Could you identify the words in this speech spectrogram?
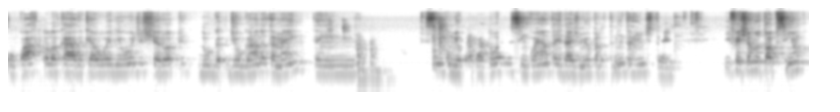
O quarto colocado, que é o Eliud Xerope, de Uganda também, tem 5 mil para 14, 50 e 10 mil para 30, 23. E fechando o top 5,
